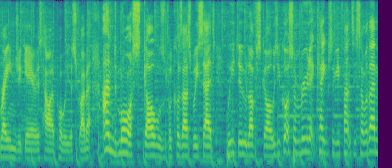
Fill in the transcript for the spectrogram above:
ranger gear is how I probably describe it, and more skulls, because as we said, we do love skulls. You've got some runic capes if you fancy some of them,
